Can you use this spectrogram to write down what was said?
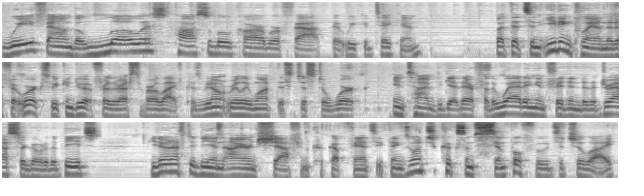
We found the lowest possible carb or fat that we could take in, but that's an eating plan that if it works, we can do it for the rest of our life because we don't really want this just to work in time to get there for the wedding and fit into the dress or go to the beach. You don't have to be an iron chef and cook up fancy things. We want you to cook some simple foods that you like,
